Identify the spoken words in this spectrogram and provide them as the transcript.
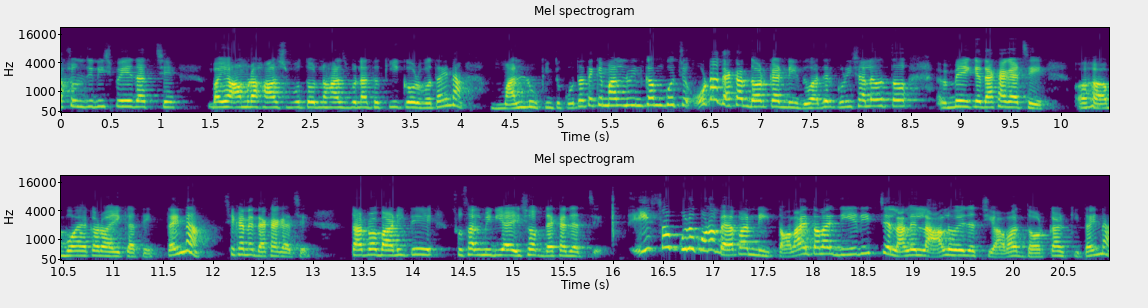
আসল জিনিস পেয়ে যাচ্ছে। ভাই, আমরা হাসবো তো, না হাসবো না তো কী করব, তাই না? মাল্লু কিন্তু কোথা থেকে মাল্লু ইনকাম করছে, ওটা দেখার দরকার নেই। দু হাজার কুড়ি সালেও তো মেয়েকে দেখা গেছে বয়াকার অয়িকাতে, তাই না? সেখানে দেখা গেছে। তারপর বাড়িতে সোশ্যাল মিডিয়া এইসব দেখা যাচ্ছে। এই সবগুলো কোনো ব্যাপার নেই। তলায় তলায় দিয়ে দিচ্ছে, লালে লাল হয়ে যাচ্ছি। আবার দরকার কি, তাই না?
